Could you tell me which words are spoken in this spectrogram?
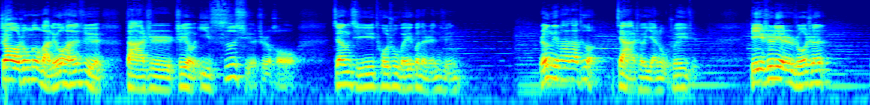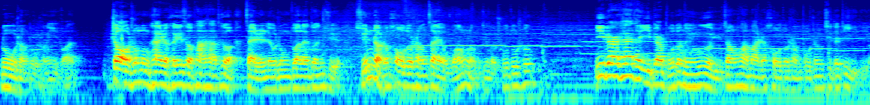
赵冲动把刘含旭打至只有一丝血之后，将其拖出围观的人群，扔进帕萨特。驾车沿路追去，彼时烈日灼身，路上堵成一团。赵冲动开着黑色帕萨特在人流中钻来钻去，寻找着后座上载有王冷静的出租车。一边开，他一边不断的用恶语脏话骂着后座上不争气的弟弟。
